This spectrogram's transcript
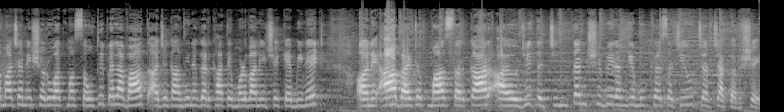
સમાચારની શરૂઆતમાં સૌથી પહેલા વાત આજે ગાંધીનગર ખાતે મળવાની છે કેબિનેટ અને આ બેઠકમાં સરકાર આયોજિત ચિંતન શિબિર અંગે મુખ્ય સચિવ ચર્ચા કરશે.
